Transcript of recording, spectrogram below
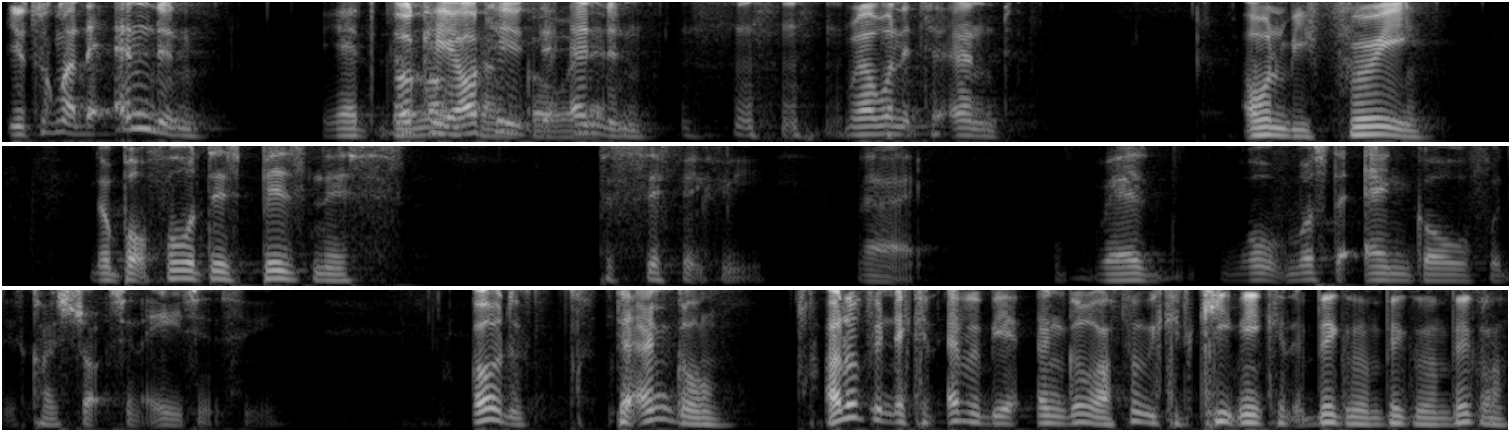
you're talking about the ending. Yeah. okay, I'll tell you the ending. Where I want it to end. I want to be free. No, but for this business specifically, like, where what, what's the end goal for this construction agency? Oh, the, the end goal. I don't think there could ever be an end goal. I think we could keep making it bigger and bigger and bigger.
